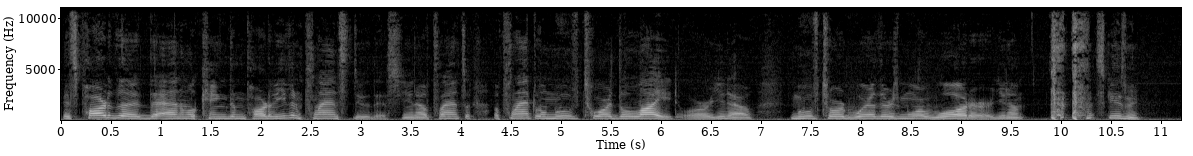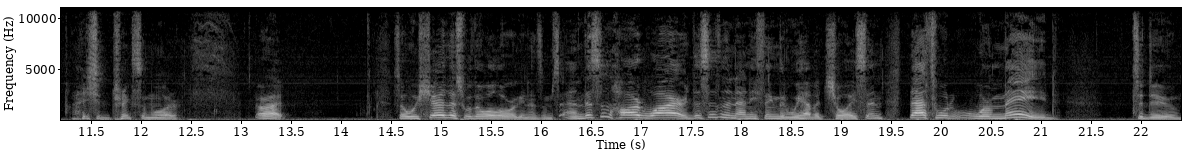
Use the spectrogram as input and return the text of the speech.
it's part of the, the animal kingdom, part of even plants do this. You know, plants a plant will move toward the light or, you know, move toward where there's more water, you know. Excuse me. I should drink some water. All right. So we share this with all organisms. And this is hardwired. This isn't anything that we have a choice in. That's what we're made to do.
